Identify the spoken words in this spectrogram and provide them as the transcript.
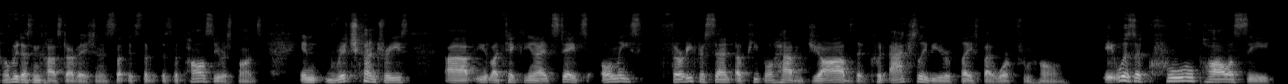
COVID doesn't cause starvation. It's the, it's the, it's the policy response. In rich countries, uh, like take the United States, only 30% of people have jobs that could actually be replaced by work from home. It was a cruel policy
